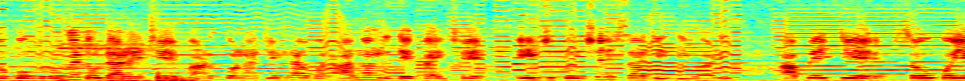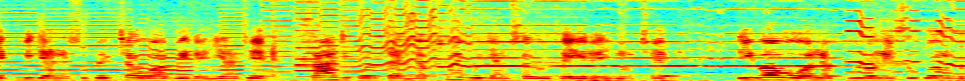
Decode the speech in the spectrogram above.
તો કોક રોકેટ ઉડાડે છે. બાળકોના ચહેરા પર આનંદ દેખાય છે. એ જ તો છે સાચી દિવાળી. આપણે જે સૌ કોઈ એકબીજાને શુભેચ્છાઓ આપી રહ્યા છે. સાંજ પડતા લક્ષ્મી પૂજન શરૂ થઈ રહ્યું છે. દીવાઓ અને ફૂલોની સુગંધ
